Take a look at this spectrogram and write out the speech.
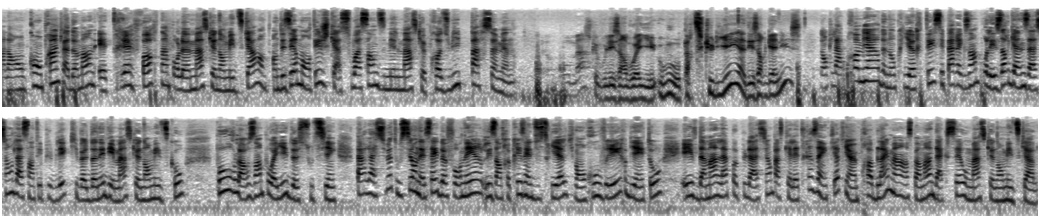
Alors, on comprend que la demande est très forte hein, pour le masque non médical. On, on désire monter jusqu'à 70 000 masques produits par semaine masques, vous les envoyez où? Aux particuliers, à des organismes? Donc, la première de nos priorités, c'est par exemple pour les organisations de la santé publique qui veulent donner des masques non médicaux pour leurs employés de soutien. Par la suite aussi, on essaye de fournir les entreprises industrielles qui vont rouvrir bientôt et évidemment la population parce qu'elle est très inquiète. Il y a un problème hein, en ce moment d'accès aux masques non médicaux.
